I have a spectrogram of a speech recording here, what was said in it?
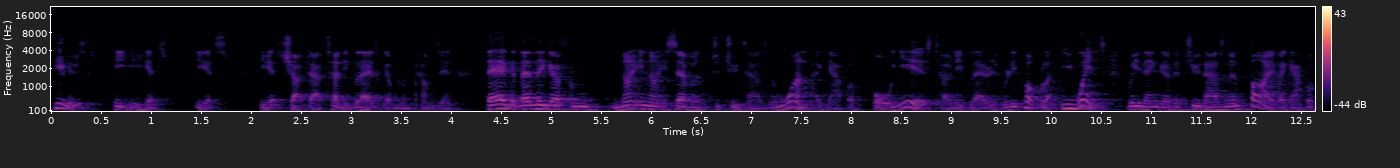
he loses. He, he gets he gets he gets chucked out. Tony Blair's government comes in. They're, then they go from 1997 to 2001, a gap of four years. Tony Blair is really popular. He wins. We then go to 2005, a gap of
